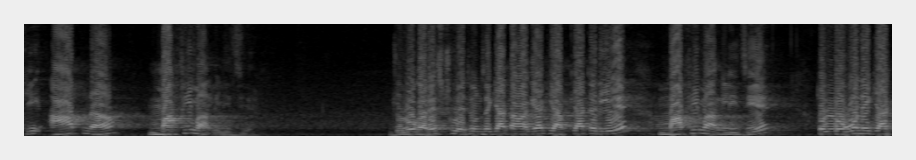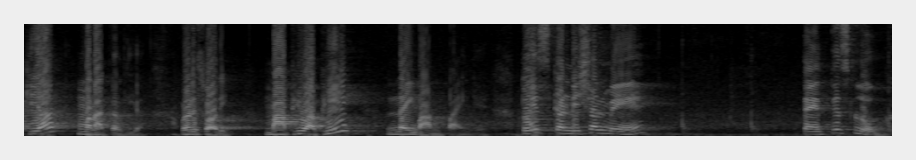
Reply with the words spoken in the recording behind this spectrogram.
कि आप ना माफ़ी मांग लीजिए। जो लोग अरेस्ट हुए थे, उनसे क्या कहा गया कि आप क्या करिए? माफ़ी मांग लीजिए। तो लोगों ने क्या किया? मना कर दिया। सॉरी माफ़ी वाफी नहीं मांग पाएँगे। तो इस कंडीशन में 33 लोग,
